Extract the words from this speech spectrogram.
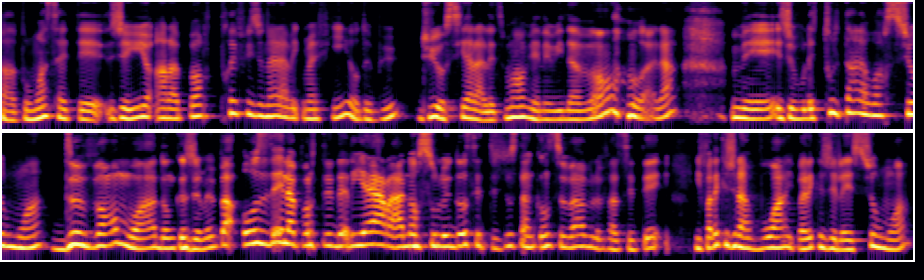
Enfin, pour moi, ça a été. J'ai eu un rapport très fusionnel avec ma fille au début, dû aussi à l'allaitement, bien évidemment, voilà. Mais je voulais tout le temps l'avoir sur moi, devant moi, donc je n'ai pas osé la porter derrière. Ah non, sous le dos, c'était juste inconcevable. Enfin, c'était. Il fallait que je la voie, il fallait que je l'aie sur moi.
